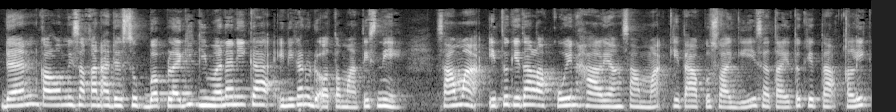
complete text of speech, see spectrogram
dan kalau misalkan ada subbab lagi gimana nih kak? Ini kan udah otomatis nih. Sama itu kita lakuin hal yang sama kita hapus lagi. Setelah itu kita klik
